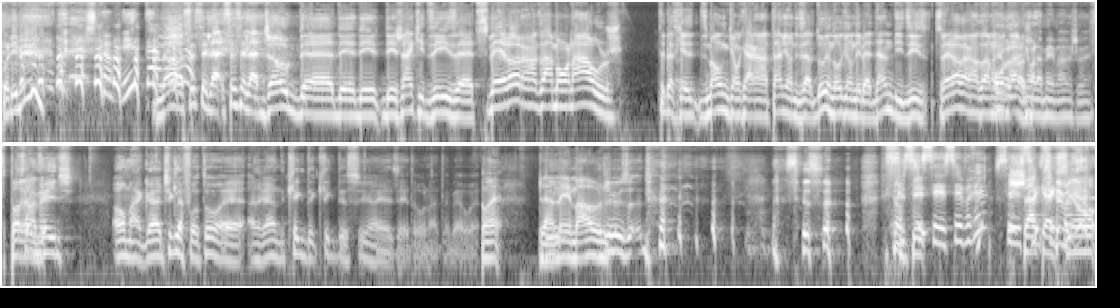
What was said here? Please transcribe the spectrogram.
au début? Non, ça c'est la, ça c'est la joke de, de- de- des gens qui disent Tu verras rendu à mon âge. Tu sais, parce qu'il y a du monde qui ont 40 ans, ils ont des abdos, et d'autres qui ont des bedaines, puis ils disent Tu verras rendu à mon âge. ils ont la même âge, ouais. C'est pas rendu-. Oh my god, check la photo. Euh, Adrien, clique, de, clique dessus. Ouais, c'est drôle, hein, tabarouette. Ouais, la Deux- même âge. deux- c'est ça. C'est- vrai? Chaque action,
